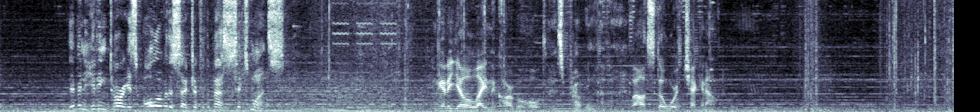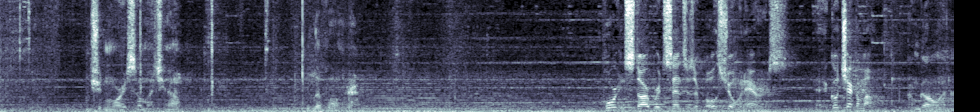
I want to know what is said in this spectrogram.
They've been hitting targets all over the sector for the past six months. We got a yellow light in the cargo hold. That's probably nothing. Well, it's still worth checking out. You shouldn't worry so much, you know? You live longer. Port and starboard sensors are both showing errors. Uh, go check them out. I'm going,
